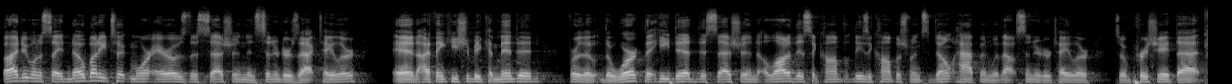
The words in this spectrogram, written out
But I do want to say nobody took more arrows this session than Senator Zach Taylor. And I think he should be commended for the, the work that he did this session. A lot of this, these accomplishments don't happen without Senator Taylor. So appreciate that.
